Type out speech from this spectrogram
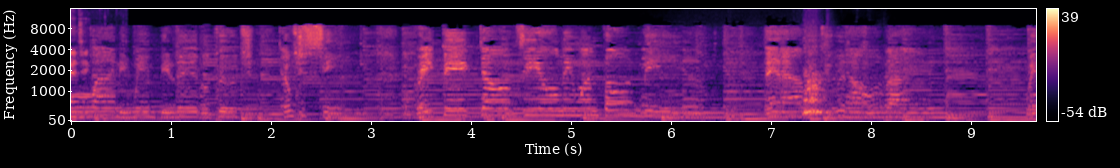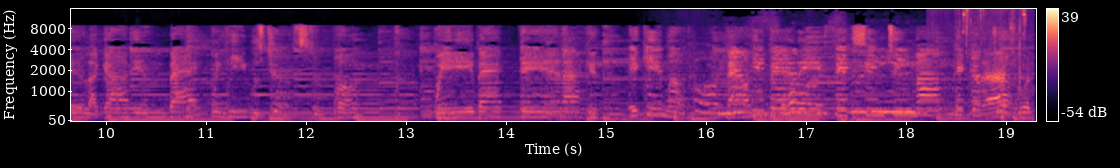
Magic. whiny, wimpy little pooch. Don't you see? A great big dog's the only one for me. Then I'm doing alright. Well, I got him back when he was just a pup. Way back then I could pick him up. now he barely fits into my pickup That's truck. what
